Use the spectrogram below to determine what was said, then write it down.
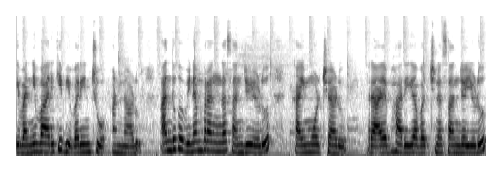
ఇవన్నీ వారికి వివరించు అన్నాడు. అందుకు వినమ్రంగా సంజయుడు కైమోడ్చాడు. రాయభారిగా వచ్చిన సంజయుడు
